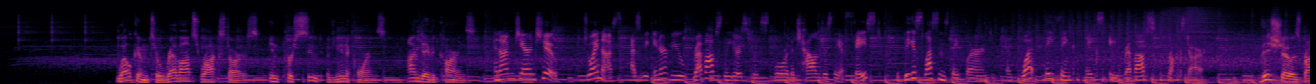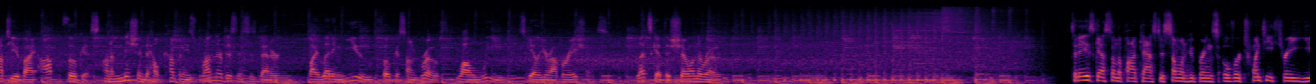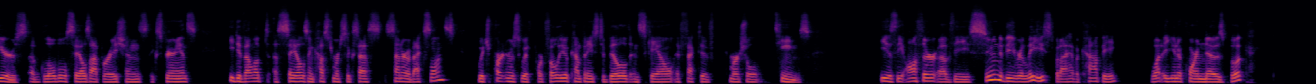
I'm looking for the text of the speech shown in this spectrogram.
Welcome to RevOps Rockstars in Pursuit of Unicorns. I'm David Carnes. And I'm Jarin Chu. Join us as we interview RevOps leaders to explore the challenges they have faced, the biggest lessons they've learned, and what they think makes a RevOps rockstar. This show is brought to you by OpFocus on a mission to help companies run their businesses better by letting you focus on growth while we scale your operations. Let's get this show on the road. Today's guest on the podcast is someone who brings over 23 years of global sales operations experience. He developed a sales and customer success center of excellence, which partners with portfolio companies to build and scale effective commercial teams. He is the author of the soon to be released, but I have a copy, What a Unicorn Knows book.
